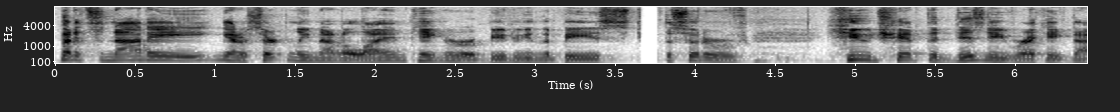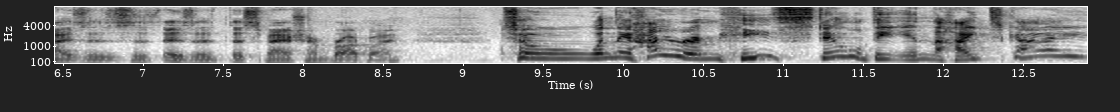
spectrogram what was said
but it's not a you know certainly not a lion king or a beauty and the beast the sort of huge hit that disney recognizes as- as a, a smash on broadway so when they hire him he's still the in the heights guy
